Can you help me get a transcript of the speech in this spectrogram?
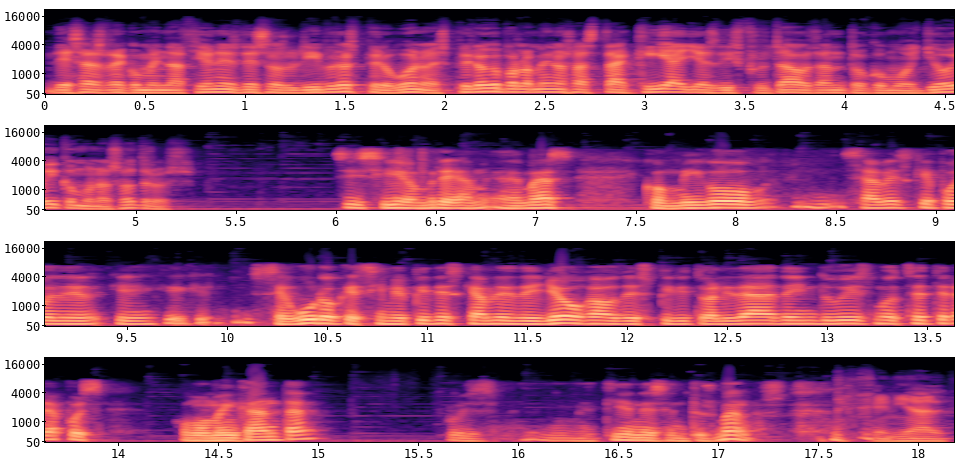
de, esas recomendaciones, de esos libros, pero bueno, espero que por lo menos hasta aquí hayas disfrutado tanto como yo y como nosotros. Sí, sí, hombre, además conmigo sabes que puede, seguro que si me pides que hable de yoga o de espiritualidad, de hinduismo, etcétera, pues como me encanta, pues me tienes en tus manos. Genial.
